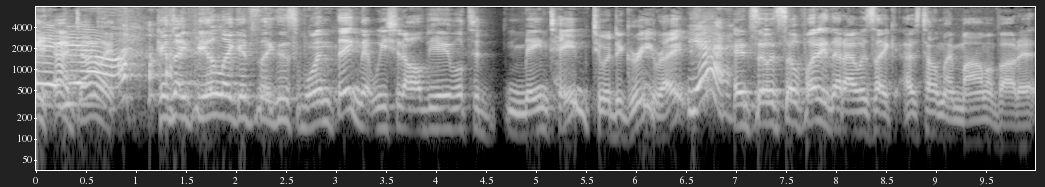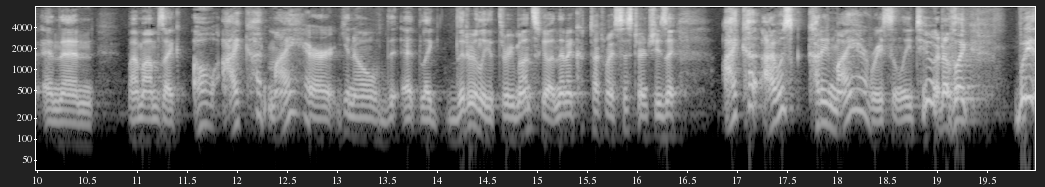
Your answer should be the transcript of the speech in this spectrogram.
yeah, yeah. totally. Because I feel like it's like this one thing that we should all be able to maintain to a degree, right? Yeah. And so it's so funny that I was like, I was telling my mom about it, and then. My mom's like, "Oh, I cut my hair, you know, at like literally three months ago." And then I talked to my sister, and she's like, "I cut, I was cutting my hair recently too." And I'm like, "We,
